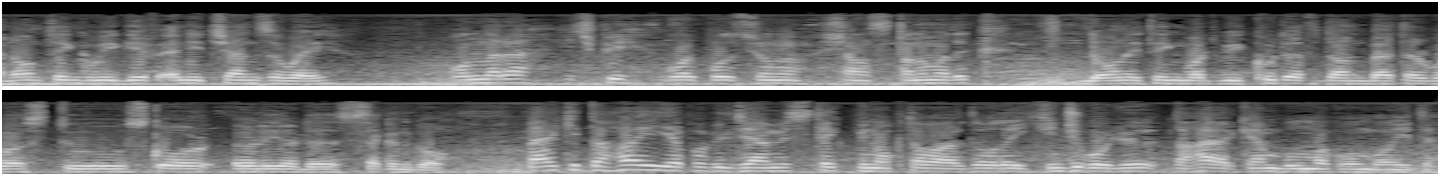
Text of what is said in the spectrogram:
I don't think we give any chance away. Onlara hiçbir gol pozisyonu şansı tanımadık. The only thing what we could have done better was to score earlier the second goal. Belki daha iyi yapabileceğimiz tek bir nokta vardı. O da ikinci golü daha erken bulmak olmalıydı.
